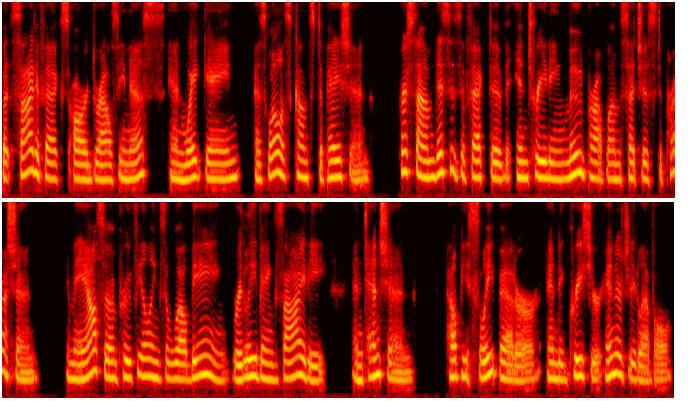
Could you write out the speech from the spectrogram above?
but side effects are drowsiness and weight gain, as well as constipation. For some, this is effective in treating mood problems such as depression. It may also improve feelings of well being, relieve anxiety and tension, help you sleep better, and increase your energy level.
